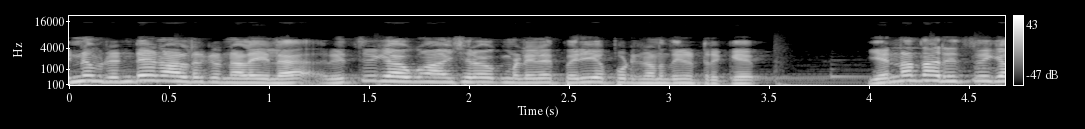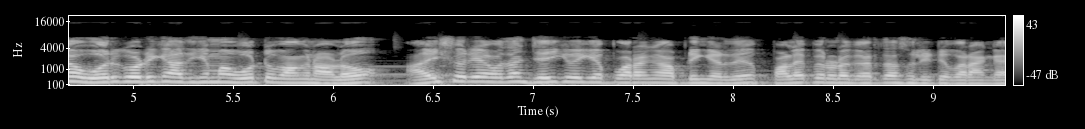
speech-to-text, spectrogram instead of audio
இன்னும் ரெண்டே நாள் இருக்கிற நிலையில ரித்விகாவுக்கும் ஐஸ்வர்யாவுக்கும் இடையில பெரிய போட்டி நடந்துகிட்டு இருக்கு. என்னதான் ரித்விகா ஒரு கோடிக்கும் அதிகமாக ஓட்டு வாங்கினாலும் ஐஸ்வர்யாவை தான் ஜெயிக்க வைக்க போறாங்க அப்படிங்கிறது பல பேரோட கருத்தாக சொல்லிட்டு வராங்க.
